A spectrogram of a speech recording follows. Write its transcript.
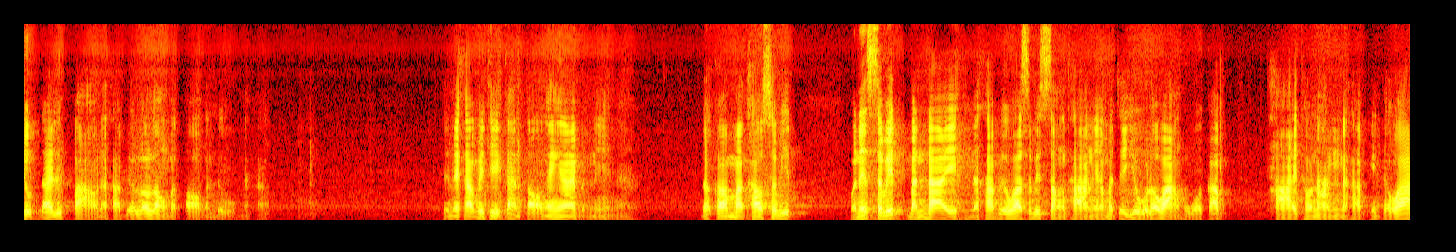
จุดได้หรือเปล่านะครับ เดี๋ยวเราลองมาต่อกันดูนะครับเห็นไหมครับ วิธีการต่อง่าย ๆ แบบนี้นะแล้วก็มาเข้าสวิตช์ วันนี้สวิตช์บันไดนะครับหรือว่าสวิตช์สองทางเนี่ยมันจะอยู่ระหว่างหัวกับท้ายเท่านั้นนะครับ เพียงแต่ว่า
